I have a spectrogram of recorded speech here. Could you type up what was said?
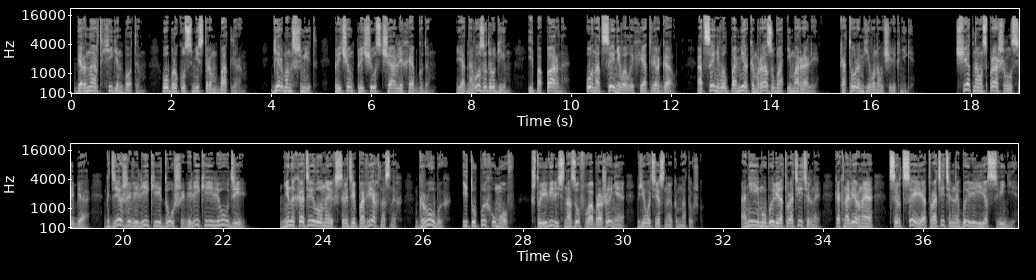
Бернард Хиггенботтем, об руку с мистером Батлером, Герман Шмидт, плечом к плечу с Чарли Хепгудом, и одного за другим, и попарно, он оценивал их и отвергал, оценивал по меркам разума и морали, которым его научили книги. Тщетно он спрашивал себя, где же великие души, великие люди? Не находил он их среди поверхностных, грубых и тупых умов, что явились на зов воображения в его тесную комнатушку. Они ему были отвратительны, как, наверное, Цирцеи отвратительны были ее свиньи.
